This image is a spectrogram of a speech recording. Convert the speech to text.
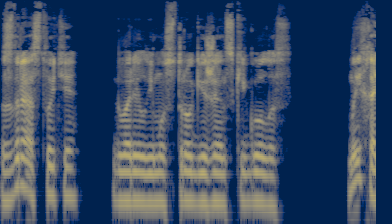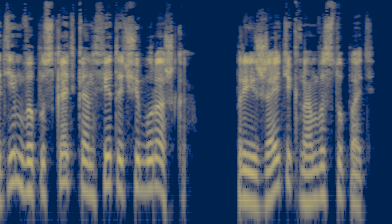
«Здравствуйте», — говорил ему строгий женский голос. «Мы хотим выпускать конфеты Чебурашка. Приезжайте к нам выступать.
